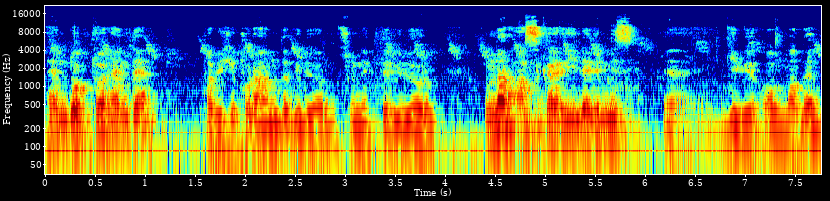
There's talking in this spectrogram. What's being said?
hem doktor hem de tabii ki Kur'an'da biliyorum, sünnette biliyorum. Bunlar asgarilerimiz e, gibi olmalı.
